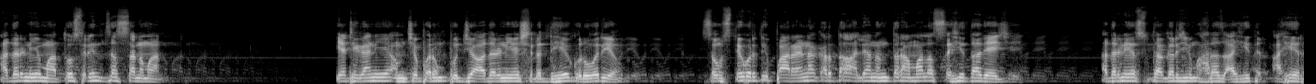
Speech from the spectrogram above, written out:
आदरणीय मातोश्रींचा सन्मान. या ठिकाणी आमचे परमपूज्य आदरणीय श्रद्धेय गुरुवर्य संस्थेवरती पारायणाकरता आल्यानंतर आम्हाला संहिता द्यायची. आदरणीय सुधाकरजी महाराज आहेत आहेर.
